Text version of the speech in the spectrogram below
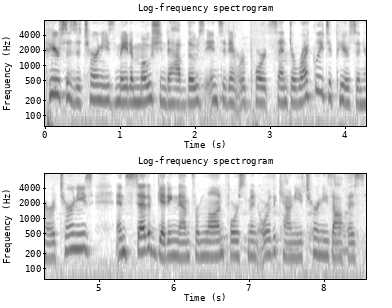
Pierce's attorneys made a motion to have those incident reports sent directly to Pierce and her attorneys instead of getting them from law enforcement or the county attorney's office.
